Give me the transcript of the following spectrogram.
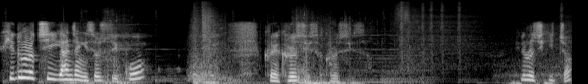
휘둘러치기 한 장 있을 수 있고 그래 그럴 수 있어 그럴 수 있어. 휘둘러치기 있죠?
